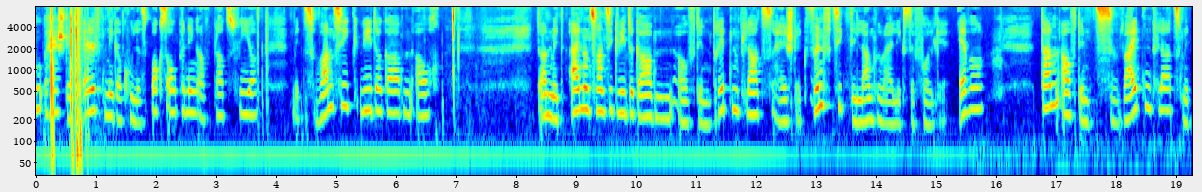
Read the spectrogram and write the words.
cool, Hashtag 11, mega cooles Box Opening auf Platz 4 mit 20 Wiedergaben auch. Dann mit 21 Wiedergaben auf dem dritten Platz, Hashtag 50, die langweiligste Folge ever. Dann auf dem zweiten Platz mit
